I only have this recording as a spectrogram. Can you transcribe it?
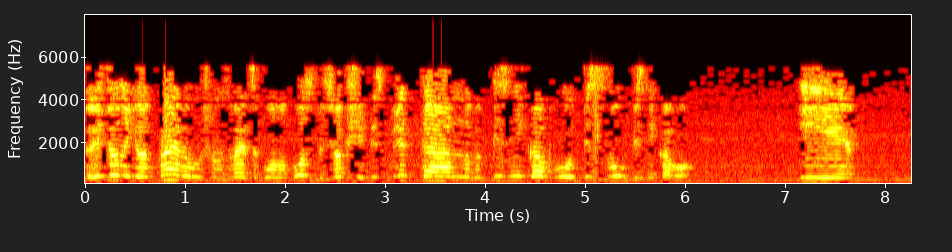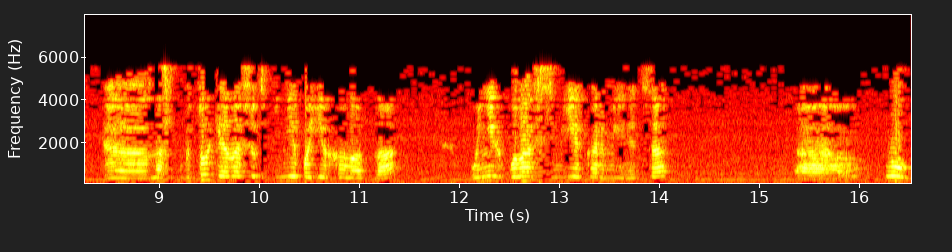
То есть он ее отправил, что называется, голобос, то есть вообще без преданного, без никого, без слуг, без никого. И э, в итоге она все-таки не поехала одна. У них была в семье кормилица. Э, ну,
